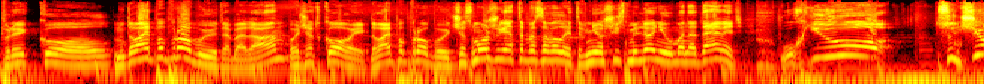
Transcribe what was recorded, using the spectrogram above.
Прикол. Ну давай попробую тебе, да? Початковий. Давай попробую. Чи зможу я тебе завалити? В нього 6 мільйонів, у мене 9. Ух йо! Санчо,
